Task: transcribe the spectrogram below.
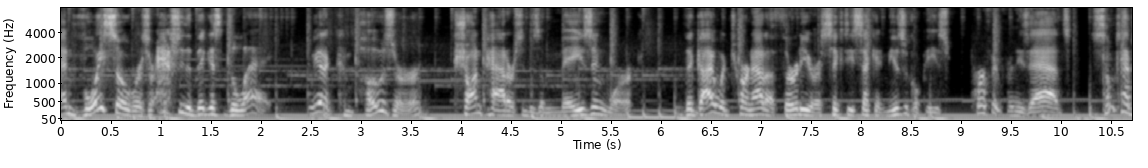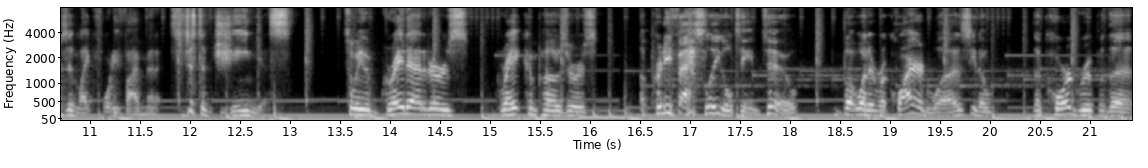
And voiceovers are actually the biggest delay. We had a composer, Sean Patterson, does amazing work the guy would turn out a 30 or a 60 second musical piece perfect for these ads, sometimes in like 45 minutes. Just a genius. So we have great editors, great composers, a pretty fast legal team too. But what it required was, you know, the core group of the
